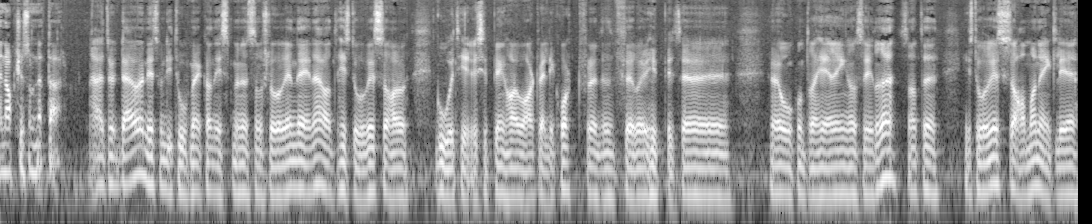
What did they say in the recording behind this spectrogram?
en aksje som dette? er? Det er jo liksom de to mekanismene som slår inn. Det ene er at historisk så har gode tider shipping har vart veldig kort. for Den fører hyppig overkontrahering osv. Så videre. så at eh, historisk så har man egentlig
